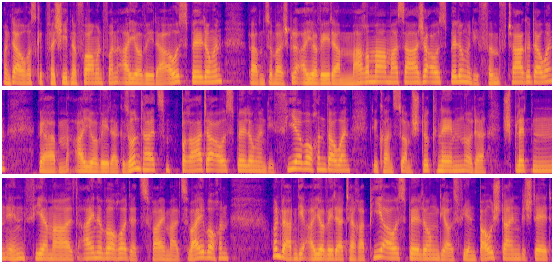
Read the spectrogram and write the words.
Und auch es gibt verschiedene Formen von Ayurveda-Ausbildungen. Wir haben zum Beispiel Ayurveda-Marma-Massage-Ausbildungen, die fünf Tage dauern. Wir haben Ayurveda-Gesundheitsberater-Ausbildungen, die vier Wochen dauern. Die kannst du am Stück nehmen oder splitten in viermal eine Woche oder zweimal zwei Wochen. Und wir haben die Ayurveda-Therapie-Ausbildung, die aus vielen Bausteinen besteht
